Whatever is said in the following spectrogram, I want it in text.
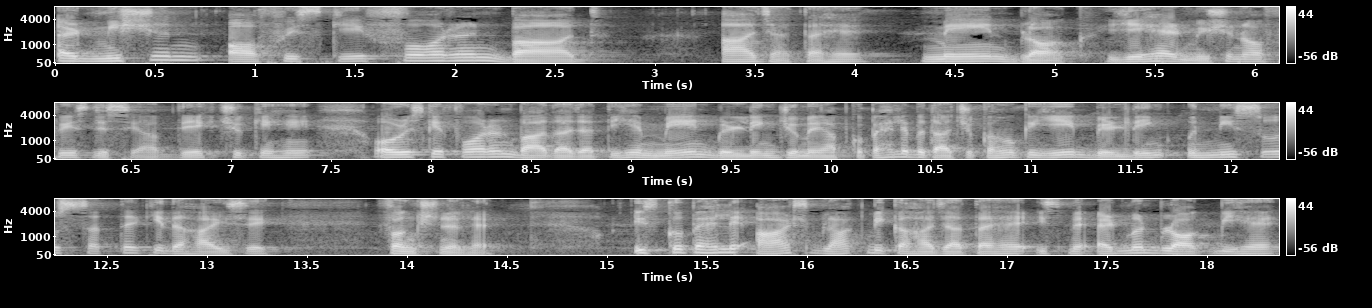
एडमिशन ऑफ़िस के फ़ौर बाद आ जाता है मेन ब्लॉक ये है एडमिशन ऑफ़िस जिसे आप देख चुके हैं और इसके फ़ौर बाद आ जाती है मेन बिल्डिंग जो मैं आपको पहले बता चुका हूँ कि ये बिल्डिंग 1970 की दहाई से फंक्शनल है। इसको पहले आर्ट्स ब्लॉक भी कहा जाता है, इसमें एडमंड ब्लॉक भी है,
